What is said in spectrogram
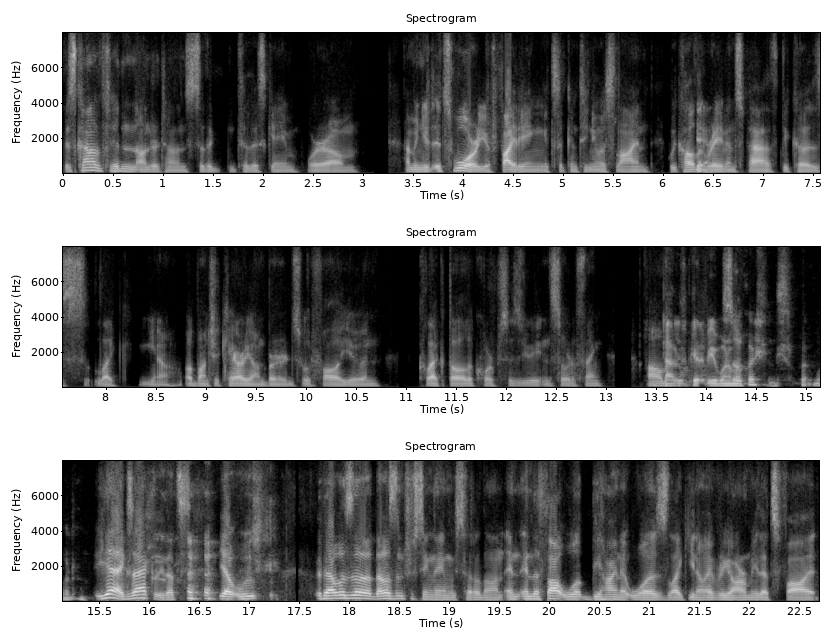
there's kind of hidden undertones to the to this game where um I mean it's war you're fighting it's a continuous line we call it Yeah. Raven's Path because like you know a bunch of carrion birds would follow you and collect all the corpses you eat and sort of thing um that was going to be one so- of my questions. But well done. yeah exactly that's yeah we, that was a that was an interesting name we settled on and and the thought what behind it was like you know every army that's fought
